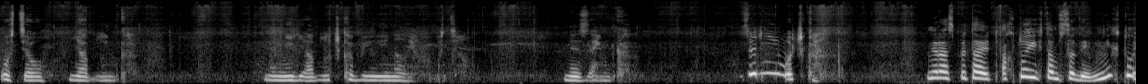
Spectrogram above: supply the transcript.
Ось ця яблунька. На ній яблучка білий налив. Оця. Низенька. Зернівочка. Не раз питають, а хто їх там садив? Ніхто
